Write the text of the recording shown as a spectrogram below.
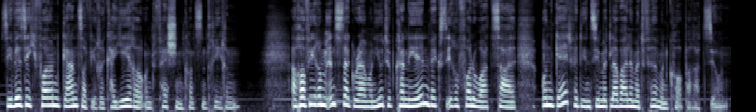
Sie will sich voll und ganz auf ihre Karriere und Fashion konzentrieren. Auch auf ihrem Instagram- und YouTube-Kanälen wächst ihre Followerzahl und Geld verdient sie mittlerweile mit Firmenkooperationen.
